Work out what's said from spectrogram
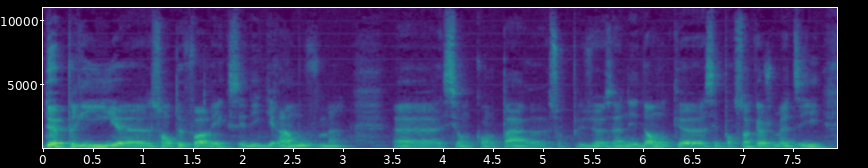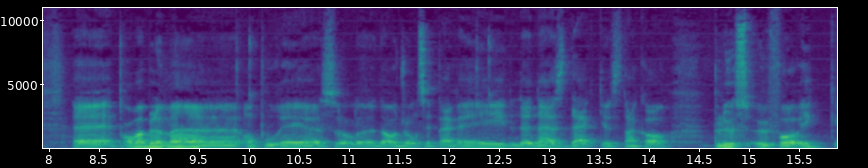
de prix euh, sont euphoriques, c'est des grands mouvements. Si on compare sur plusieurs années. Donc, c'est pour ça que je me dis, probablement, on pourrait, sur le Dow Jones, c'est pareil, le Nasdaq, c'est encore plus euphorique.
